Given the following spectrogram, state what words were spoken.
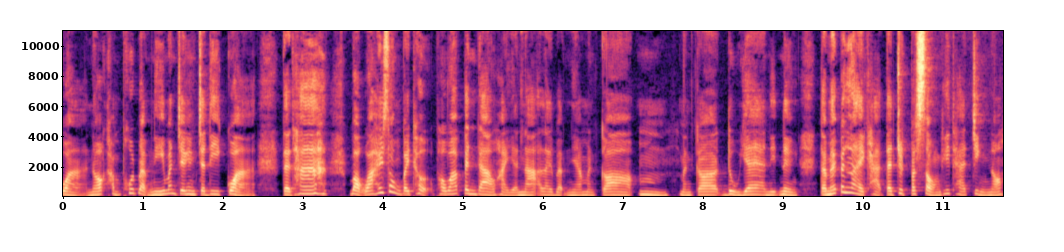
กว่าเนาะคำพูดแบบนี้มันจะยังจะดีกว่า แต่ถ้าบอกว่าให้ส่งไปเถอะ เพราะว่าเป็นดาวหายนะอะไรแบบนี้มันก็อืมมันก็ดูแย่นิดนึง แต่ไม่เป็นไรค่ะ แต่จุดประสงค์ที่แท้จริงเนาะ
